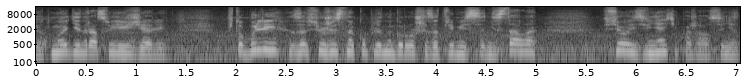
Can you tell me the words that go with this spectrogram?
Вот Мы один раз уезжали, что были за всю жизнь накоплены гроши, за три месяца не стало. Все, извиняйте, пожалуйста, нет.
